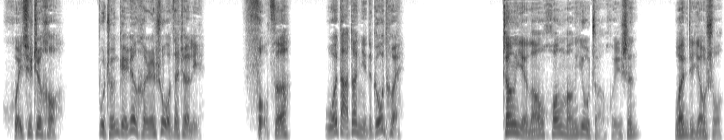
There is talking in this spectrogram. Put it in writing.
回去之后不准给任何人说我在这里，否则……”我打断你的狗腿！张野狼慌忙又转回身，弯着腰说：“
